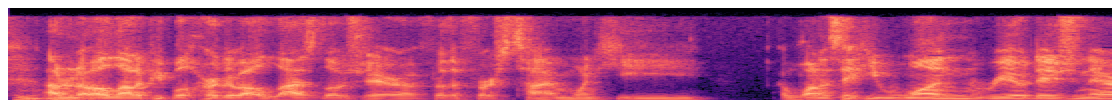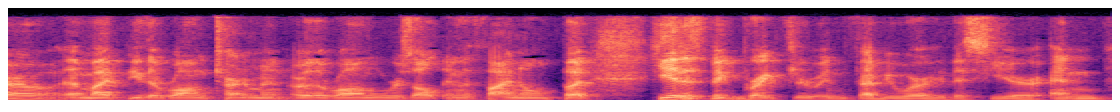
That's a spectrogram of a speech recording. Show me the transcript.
mm-hmm. I don't know, a lot of people heard about Laszlo Djere for the first time when he I want to say he won Rio de Janeiro. That might be the wrong tournament or the wrong result in the final, but he had his big breakthrough in February this year, and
